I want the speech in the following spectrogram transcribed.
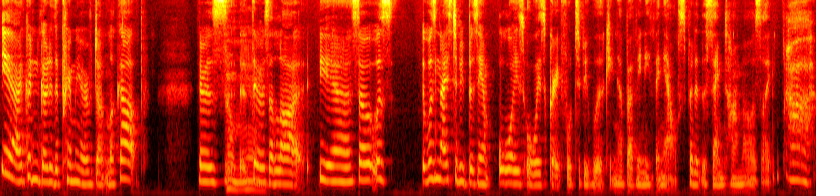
Yeah. yeah, I couldn't go to the premiere of Don't Look Up. There was oh, there was a lot. Yeah, so it was it was nice to be busy. I'm always always grateful to be working above anything else, but at the same time, I was like, ah.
